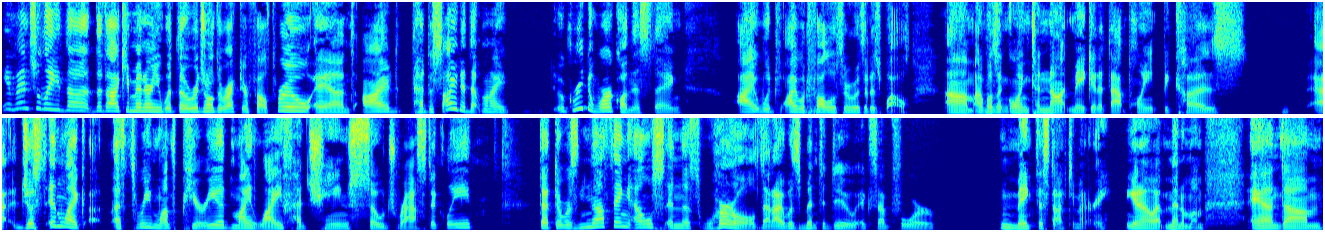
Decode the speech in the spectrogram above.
eventually the the documentary with the original director fell through and i had decided that when i agreed to work on this thing i would i would follow through with it as well. Um, i wasn't going to not make it at that point because just in like a three month period, my life had changed so drastically that there was nothing else in this world that I was meant to do except for make this documentary, you know, at minimum. And um,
